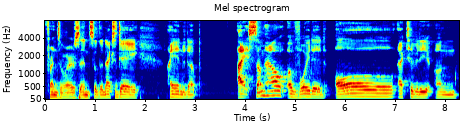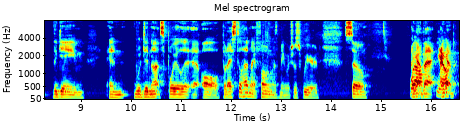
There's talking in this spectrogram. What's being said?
friends of ours, and so the next day, I ended up. I somehow avoided all activity on the game and did not spoil it at all. But I still had my phone with me, which was weird. So well, I got back. You know, I got.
